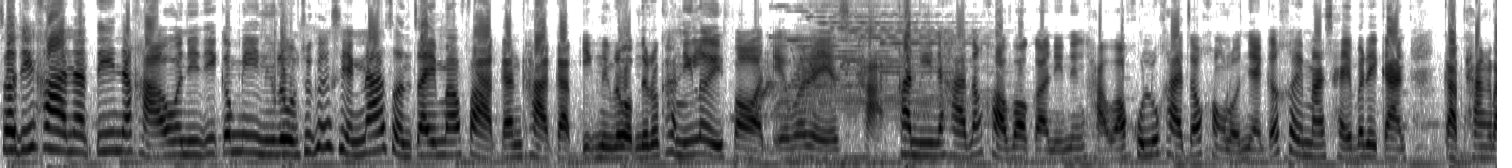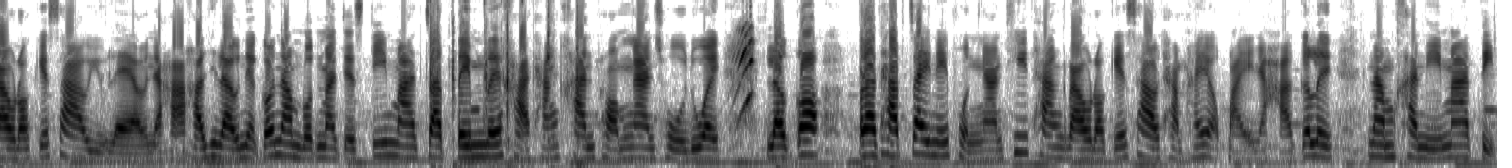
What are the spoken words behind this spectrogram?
สวัสดีค่ะนัตตี้นะคะ วันนี้ดีก็มีหนึ่งระบบชุดเครื่องเสียงน่าสนใจมาฝากกันค่ะ กับอีกหนึ่งระบบในรถคันนี้เลย Ford Everest ค่ะ คันนี้นะคะต้องขอบอกก่อนนิดนึงค่ะ ว่าคุณลูกค้าเจ้าของรถเนี่ยก็เคยมาใช้บริการกับทางเรา Rocket Sound อยู่แล้วนะคะคราวที่แล้วเนี่ยก็นำรถมาเจสตี้มาจัดเต็มเลยค่ะ ทั้งคันพร้อมงานโชว์ด้วย แล้วก็ประทับใจในผลงานที่ทางเรา Rocket Sound ทำให้ออกไปนะคะ ก็เลยนำคันนี้มาติด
